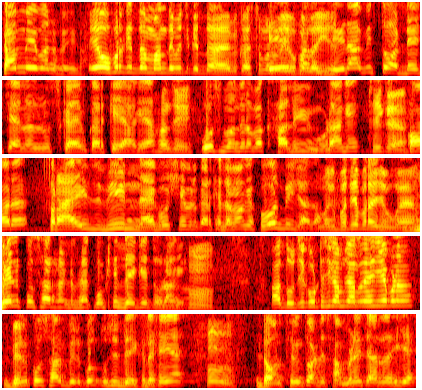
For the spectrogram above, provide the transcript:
ਕੰਮ A1 ਹੋਏਗਾ। ਇਹ ਆਫਰ ਕਿੱਦਾਂ ਮਨ ਦੇ ਵਿੱਚ ਕਿੱਦਾਂ ਆਇਆ ਵੀ ਕਸਟਮਰ ਨੇ ਆਫਰ ਲਈ ਹੈ? ਜਿਹੜਾ ਵੀ ਤੁਹਾਡੇ ਚੈਨਲ ਨੂੰ ਸਬਸਕ੍ਰਾਈਬ ਕਰਕੇ ਆ ਗਿਆ। ਹਾਂਜੀ। ਉਸ ਬੰਦੇ ਨੂੰ ਆਪਾਂ ਖਾਲੀ ਵੀ ਮੋੜਾਂਗੇ। ਠੀਕ ਹੈ। ਔਰ ਪ੍ਰਾਈਸ ਵੀ ਨੈਗੋਸ਼ੀਏਬਲ ਕਰਕੇ ਦਵਾਂਗੇ ਹੋਰ ਵੀ ਜ਼ਿਆਦਾ। ਮਤਲਬ ਵਧੀਆ ਪ੍ਰਾਈਸ ਹੋਊਗਾ। ਬਿਲਕੁਲ ਸਰ 100% ਕੋਠੀ ਦੇ ਕੇ ਤੋਰਾਂਗੇ। ਹੂੰ। ਆ ਦੂਜੀ ਕੋਠੀ 'ਚ ਕੰਮ ਚੱਲ ਰਿਹਾ ਜੀ ਆਪਣਾ? ਬਿਲਕੁਲ ਸਰ ਬਿਲਕੁਲ ਤੁਸੀਂ ਦੇਖ ਰਹੇ ਹੈ। ਹੂੰ। ਡਾਊਨ ਸੀਲਿੰਗ ਤੁਹਾਡੇ ਸਾਹਮਣੇ ਚੱਲ ਰਹੀ ਹੈ।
